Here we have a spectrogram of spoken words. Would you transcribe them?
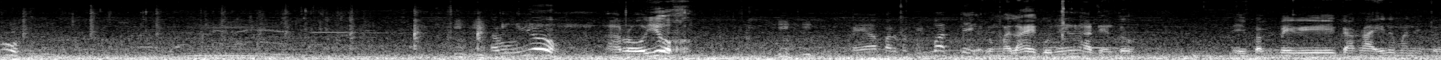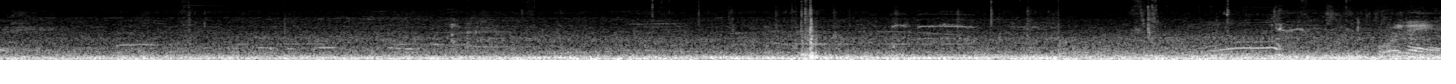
Oh. Arroyo. Kaya para sa pipat eh. Pero malaki, kunin natin to. Eh, pag may kakain naman ito eh. Uli.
